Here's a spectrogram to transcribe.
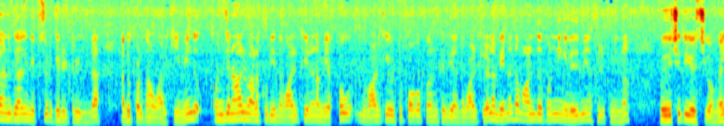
காரணத்துக்காக இந்த எபிசோட் கேட்டுட்ருக்கீங்களா அது போல் தான் வாழ்க்கையுமே. இந்த கொஞ்ச நாள் வாழக்கூடிய இந்த வாழ்க்கையில் நம்ம எப்போ இந்த வாழ்க்கையை விட்டு போக போகிறோன்னு தெரியாது அந்த வாழ்க்கையில் நம்ம என்ன தான் வாழ்ந்து போகணும்னு நீங்கள் எதுமையாக ஃபீல் பண்ணிங்கன்னா ஒரு விஷயத்தை யோசிச்சுக்கோங்க.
